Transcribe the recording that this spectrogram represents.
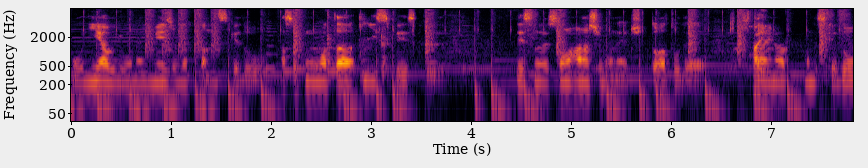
こう似合うようなイメージを持ったんですけど、あそこもまたいいスペースですので、その話もね、ちょっと後で聞きたいなと思うんですけど、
